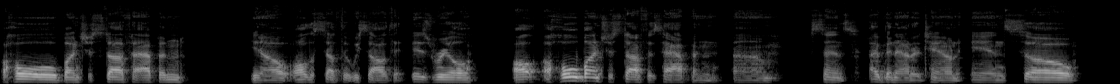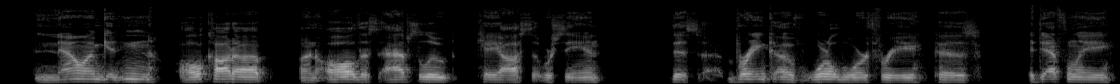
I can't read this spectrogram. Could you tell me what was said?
a whole bunch of stuff happened you know, all the stuff that we saw with Israel, all a whole bunch of stuff has happened um, since I've been out of town, and so now I'm getting all caught up on all this absolute chaos that we're seeing, this uh, brink of World War Three, because it definitely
